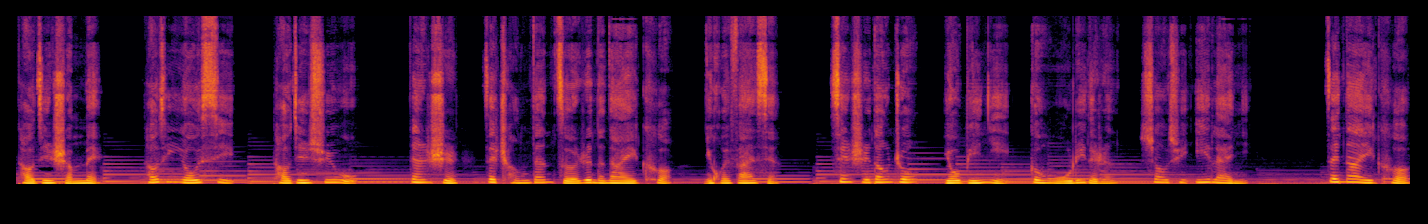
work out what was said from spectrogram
逃进审美，逃进游戏，逃进虚无。但是在承担责任的那一刻，你会发现，现实当中。”有比你更无力的人需要去依赖你，在那一刻，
